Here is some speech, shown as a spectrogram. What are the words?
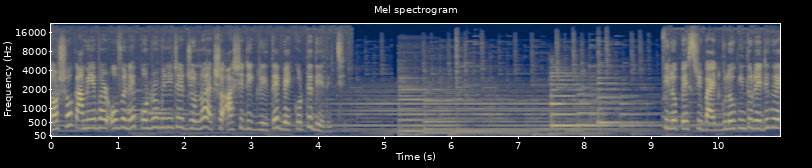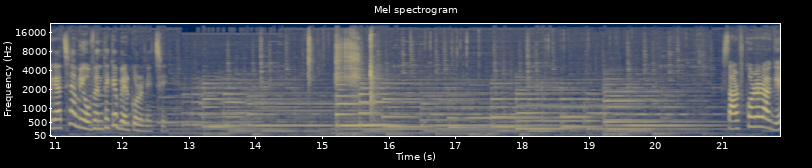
দর্শক, আমি এবার ওভেনে পনেরো মিনিটের জন্য একশো আশি ডিগ্রিতে বেক করতে দিয়ে দিচ্ছি। ফিলো পেস্ট্রি বাইটগুলোও কিন্তু রেডি হয়ে গেছে, আমি ওভেন থেকে বের করে নিচ্ছি। সার্ভ করার আগে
